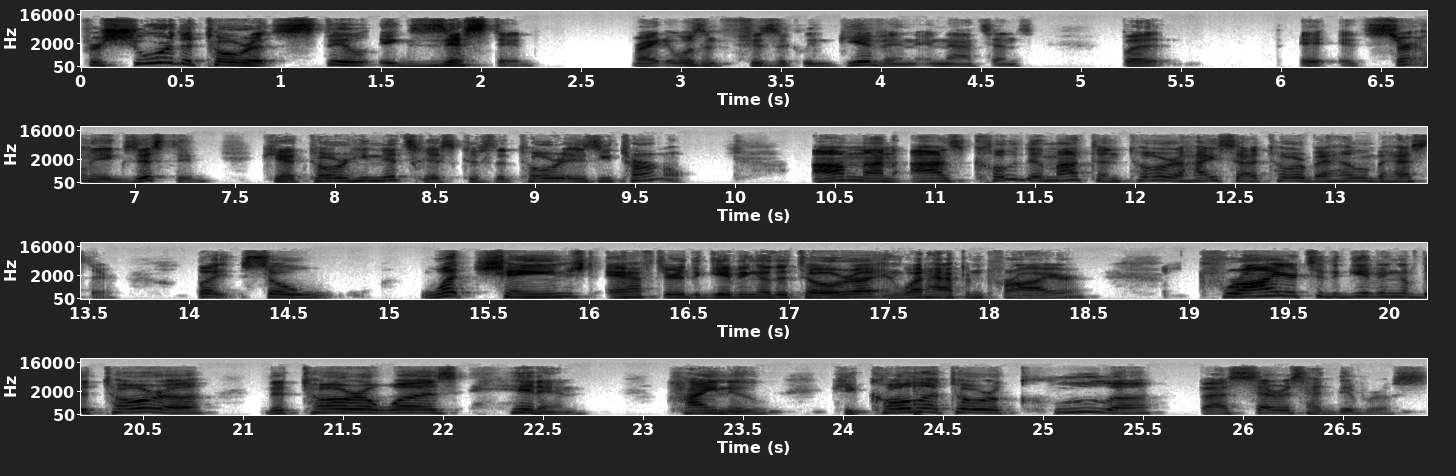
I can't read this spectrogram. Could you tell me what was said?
For sure, the Torah still existed, right? It wasn't physically given in that sense, but it, it certainly existed. Torah because the Torah is eternal. Torah haisa Torah. But so, what changed after the giving of the Torah, and what happened prior? Prior to the giving of the Torah, the Torah was hidden. Hainu kikola Torah klula baseres hadibros.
